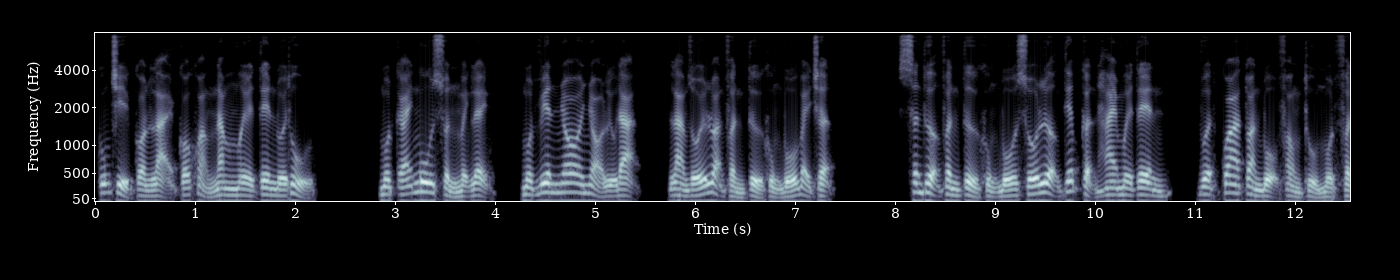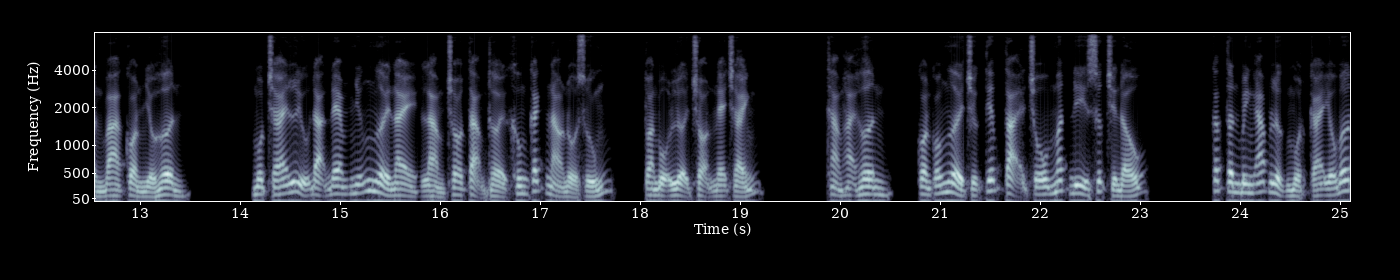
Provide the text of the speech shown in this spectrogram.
cũng chỉ còn lại có khoảng 50 tên đối thủ. Một cái ngu xuẩn mệnh lệnh, một viên nho nhỏ lựu đạn, làm rối loạn phần tử khủng bố bày trận. Sân thượng phần tử khủng bố số lượng tiếp cận 20 tên, vượt qua toàn bộ phòng thủ 1 phần 3 còn nhiều hơn. Một trái lựu đạn đem những người này làm cho tạm thời không cách nào nổ súng, toàn bộ lựa chọn né tránh. Thảm hại hơn, còn có người trực tiếp tại chỗ mất đi sức chiến đấu. Các tân binh áp lực một cái yếu bớt,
